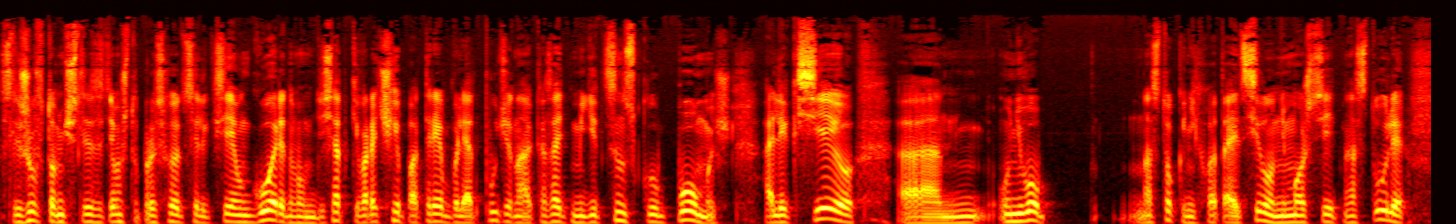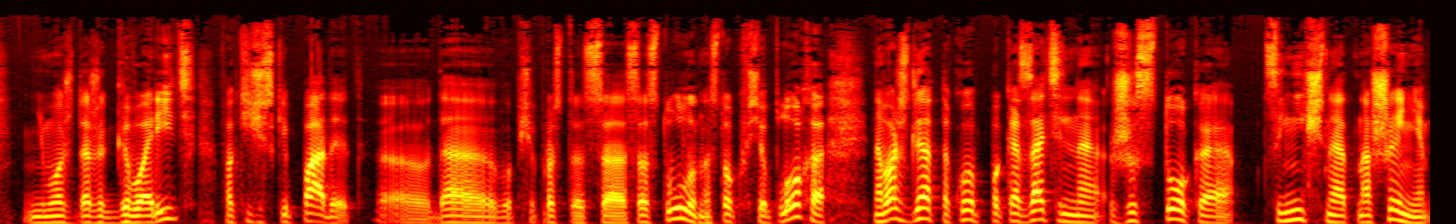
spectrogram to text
слежу в том числе за тем, что происходит с Алексеем Гориновым. Десятки врачей потребовали от Путина оказать медицинскую помощь Алексею. А, у него настолько не хватает сил, он не может сидеть на стуле, не может даже говорить, фактически падает, э, да, вообще просто со, со стула, настолько все плохо. На ваш взгляд, такое показательно жестокое циничное отношение.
